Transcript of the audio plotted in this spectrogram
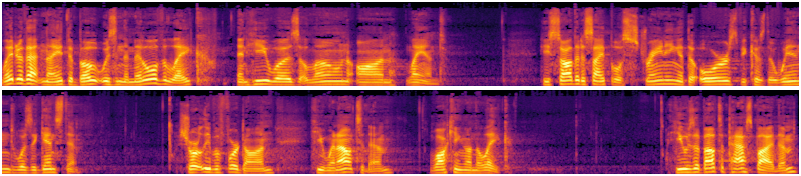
Later that night, the boat was in the middle of the lake, and he was alone on land. He saw the disciples straining at the oars because the wind was against them. Shortly before dawn, he went out to them, walking on the lake. He was about to pass by them,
